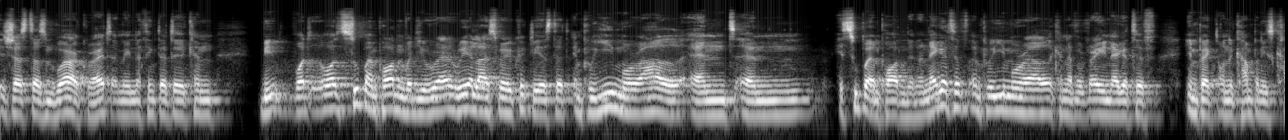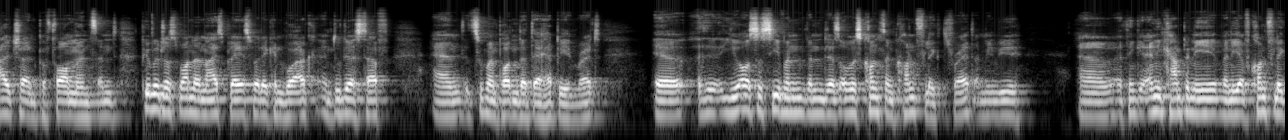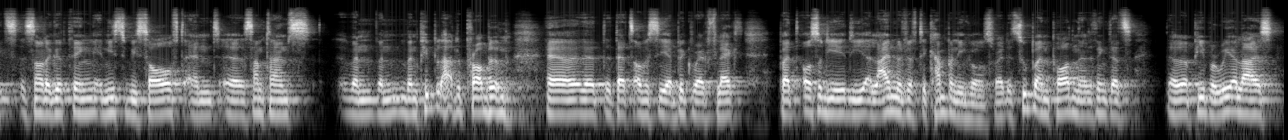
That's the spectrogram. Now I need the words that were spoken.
it just doesn't work, right? I mean, I think that they can be, what, what's super important, what you re realize very quickly is that employee morale and, and is super important. And a negative employee morale can have a very negative impact on the company's culture and performance. And people just want a nice place where they can work and do their stuff. And it's super important that they're happy, right? Uh, you also see when, when there's always constant conflict, right? I mean, we, uh, I think any company, when you have conflicts, it's not a good thing. It needs to be solved. And uh, sometimes when, when, when people are the problem, uh, that, that's obviously a big red flag. But also the, the alignment with the company goals, right? It's super important. And I think that's that people realize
